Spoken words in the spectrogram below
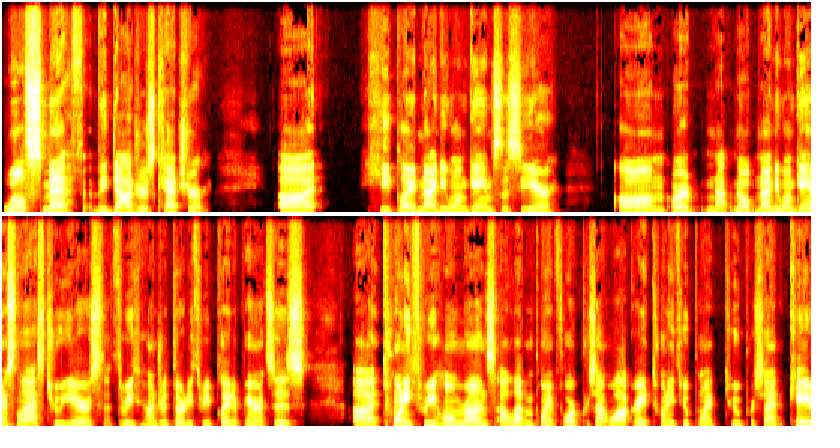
Will Smith, the Dodgers catcher, uh, he played 91 games this year. Um, or not, nope, 91 games in the last two years, 333 plate appearances. Uh, 23 home runs, 11.4% walk rate, 22.2% K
